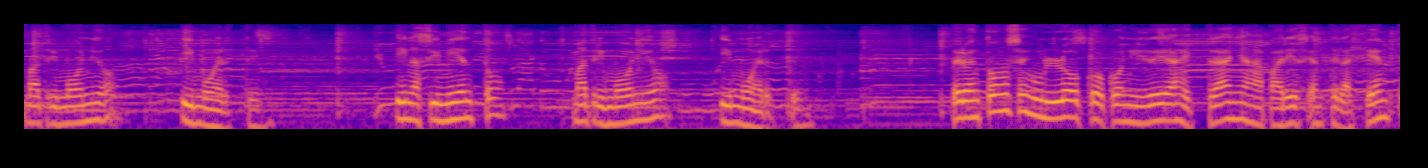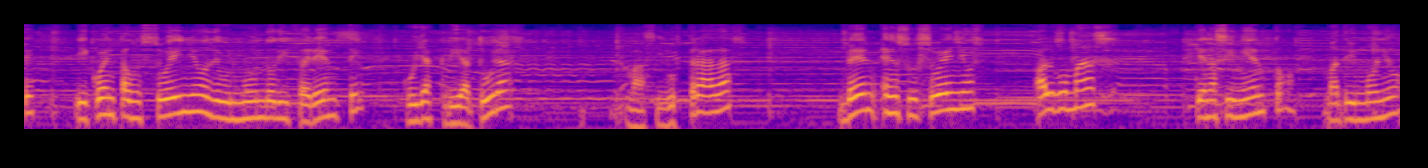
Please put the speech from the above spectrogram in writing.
matrimonio y muerte. Y nacimiento, matrimonio y muerte. Pero entonces un loco con ideas extrañas aparece ante la gente y cuenta un sueño de un mundo diferente cuyas criaturas, más ilustradas, ven en sus sueños algo más que nacimiento, matrimonio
